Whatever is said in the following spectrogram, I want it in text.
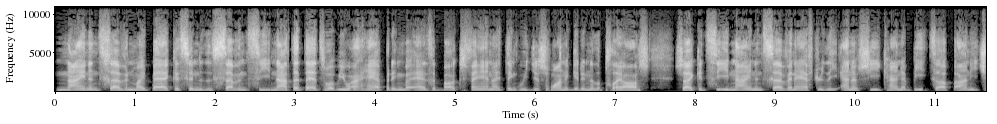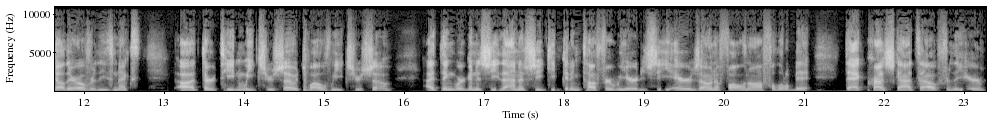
nine and seven might back us into the seventh seed. Not that that's what we want happening, but as a Bucks fan, I think we just want to get into the playoffs. So I could see nine and seven after the NFC kind of beats up on each other over these next uh, 13 weeks or so, 12 weeks or so. I think we're going to see the NFC keep getting tougher. We already see Arizona falling off a little bit. Dak Prescott's out for the year.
